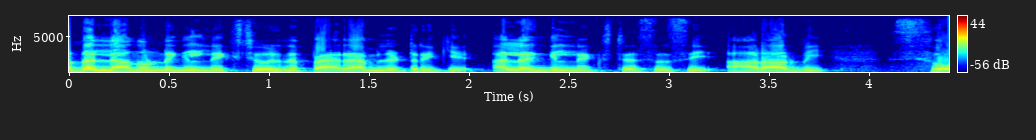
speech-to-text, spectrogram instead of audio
അതല്ലാന്നുണ്ടെങ്കിൽ നെക്സ്റ്റ് വരുന്ന പാരാമിലിറ്ററിക്ക് അല്ലെങ്കിൽ next S S C R R B so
